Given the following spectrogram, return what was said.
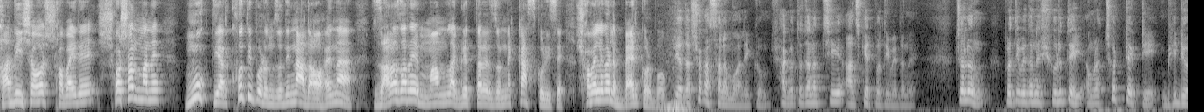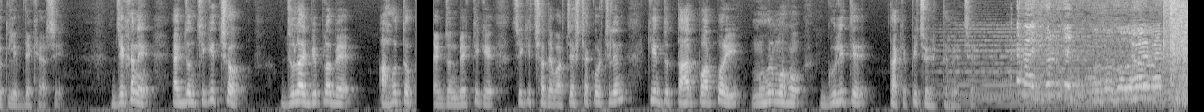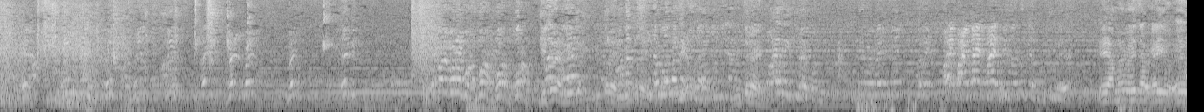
সাদি সহ সবাইরে শ্মশান মানে মুক্তি আর ক্ষতিপূরণ যদি না দেওয়া হয় না, যারা যারা মামলা গ্রেপ্তারের জন্য কাজ করেছে, সবাই লাগে বের করব। প্রিয় দর্শক, আসসালামু আলাইকুম। স্বাগত জানাচ্ছি আজকের প্রতিবেদনে। চলুন, প্রতিবেদনের শুরুতেই আমরা ছোট্ট একটি ভিডিও ক্লিপ দেখে আসি, যেখানে একজন চিকিৎসক জুলাই বিপ্লবে আহত একজন ব্যক্তিকে চিকিৎসা দেওয়ার চেষ্টা করছিলেন, কিন্তু তার পরপরই মুহুর্মুহ গুলিতে তাকে পিছু হিটতে হয়েছে। ভিতরে ভিতরে ভিতরে ভিতরে এই আমরা ওই জায়গায় এই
